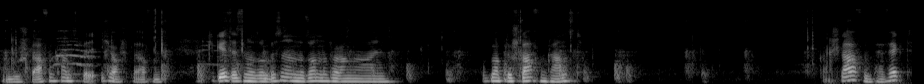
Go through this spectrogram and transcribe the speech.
Wenn du schlafen kannst, werde ich auch schlafen. Ich gehe jetzt erstmal so ein bisschen in den Sonnenuntergang rein. Guck mal, ob du schlafen kannst. Kann schlafen, perfekt.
